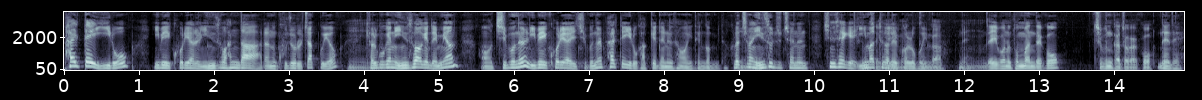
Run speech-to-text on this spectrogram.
8대 2로 이베이 코리아를 인수한다라는 구조를 짰고요. 음. 결국에는 인수하게 되면 어, 지분을 이베이 코리아의 지분을 8대 2로 갖게 되는 상황이 된 겁니다. 그렇지만 인수 주체는 신세계 이마트가 될 걸로 음. 이마트가. 보입니다. 네. 음, 네이버는 돈만 대고 지분 가져가고. 네네.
